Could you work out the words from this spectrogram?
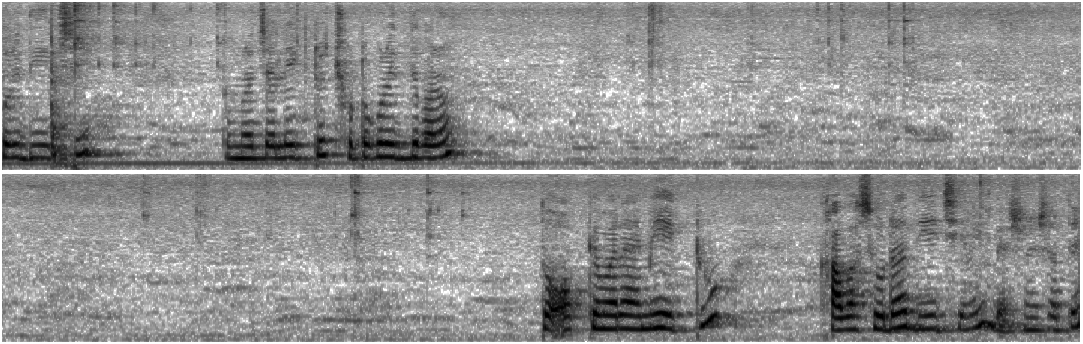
করে দিয়েছি। তোমরা চাইলে একটু ছোট করে দিতে পারো। তো অফ ক্যামেরায় আমি একটু খাবার সোডা দিয়েছি আমি বেসনের সাথে।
